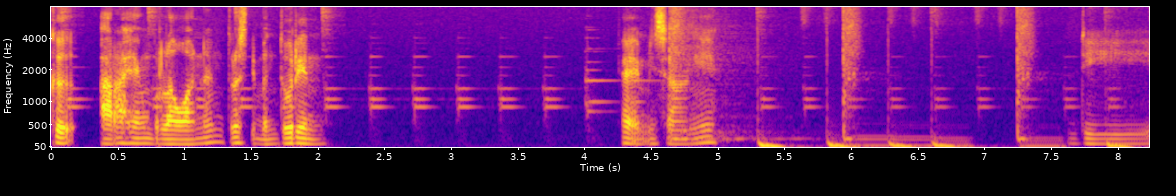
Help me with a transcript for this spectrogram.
ke arah yang berlawanan terus dibenturin. Kayak misalnya di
